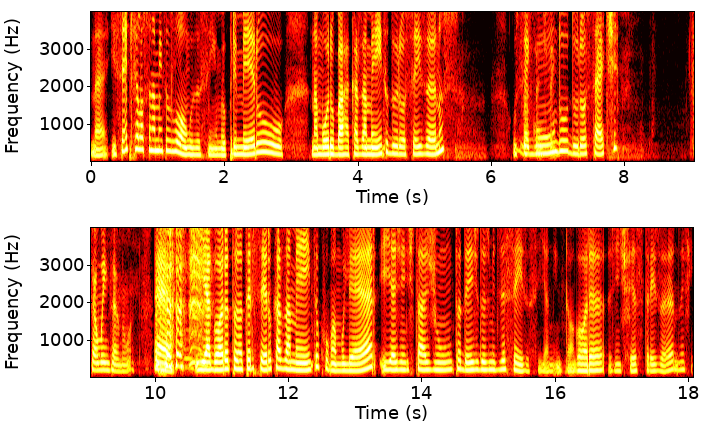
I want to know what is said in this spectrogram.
né? E sempre relacionamentos longos, assim. O meu primeiro namoro barra casamento durou seis anos. O Bastante segundo durou sete. Foi aumentando. É, e agora eu tô no terceiro casamento com uma mulher e a gente tá junta desde 2016, assim. Então agora a gente fez três anos, enfim.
